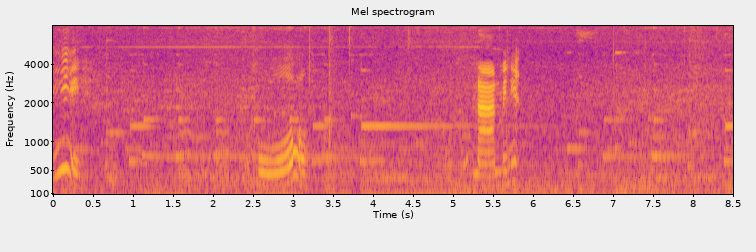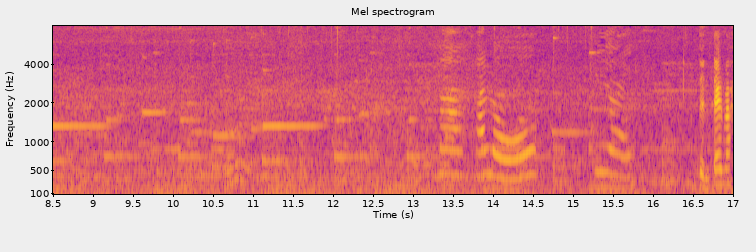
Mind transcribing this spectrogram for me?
นี่ โอ้โห นานไหมเนี่ย ตื่นเต้นปะ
